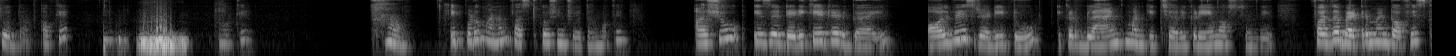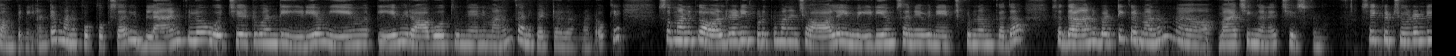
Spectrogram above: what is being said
చూద్దాం. ఓకే? ఓకే? ఇప్పుడు మనం ఫస్ట్ క్వశ్చన్ చూద్దాం. Okay? Ashu is a dedicated guy always ready to ఇక్కడ బ్లాంక్ మనకి ఇచ్చారు ఇక్కడ ఏం వస్తుంది? For the betterment of his company అంటే మనకు ఒక్కొక్కసారి బ్లాంక్లో వచ్చేటువంటి ఈడియం ఏమి ఏమి రాబోతుంది అని మనం కనిపెట్టాలన్నమాట ఓకే సో మనకి ఆల్రెడీ ఇప్పటికి మనం చాలా ఈడియమ్స్ అనేవి నేర్చుకున్నాం కదా సో దాన్ని బట్టి ఇక్కడ మనం మ్యాచింగ్ అనేది చేసుకుందాం. సో ఇక్కడ చూడండి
